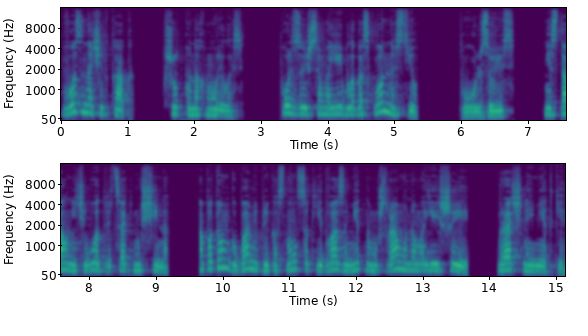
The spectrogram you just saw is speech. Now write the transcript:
Вот значит как, в шутку нахмурилась. Пользуешься моей благосклонностью? Пользуюсь. Не стал ничего отрицать мужчина, а потом губами прикоснулся к едва заметному шраму на моей шее, брачной метке.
